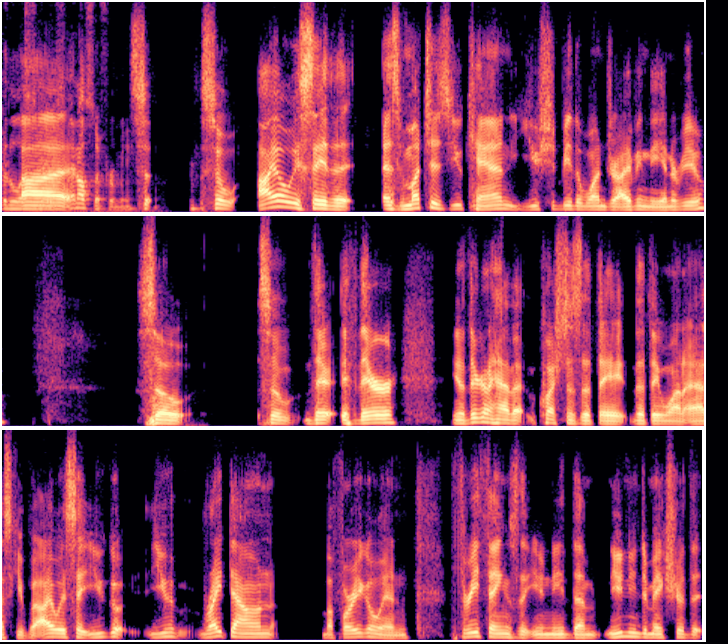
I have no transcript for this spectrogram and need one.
for the listeners uh, and also for me. So, so I always say that as much as you can, you should be the one driving the interview. So, so there, if they're, you know, they're going to have uh, questions that they that they want to ask you. But I always say you go, you write down before you go in three things that you need them. You need to make sure that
